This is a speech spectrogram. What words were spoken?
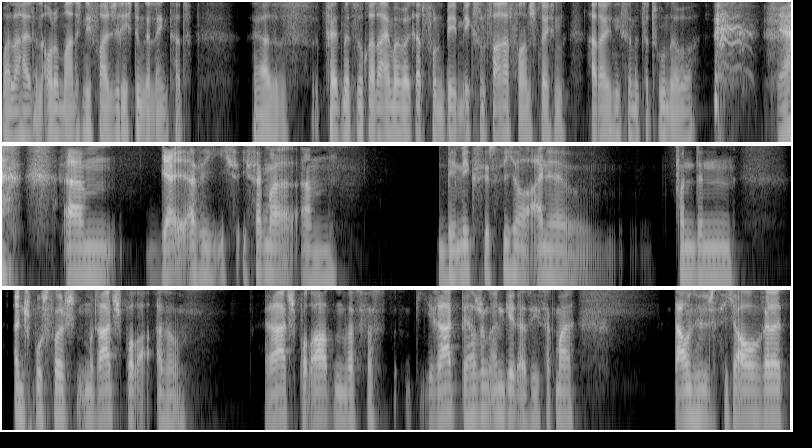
Weil er halt dann automatisch in die falsche Richtung gelenkt hat. Ja, also das fällt mir jetzt nur gerade ein, weil wir gerade von BMX und Fahrradfahren sprechen. Hat eigentlich nichts damit zu tun, aber Ja, ähm, ja, also ich, ich, ich sag mal, ähm, BMX ist sicher eine von den anspruchsvollsten Radsport, also Radsportarten, was, was die Radbeherrschung angeht. Also ich sag mal, Downhill ist sicher auch relativ,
